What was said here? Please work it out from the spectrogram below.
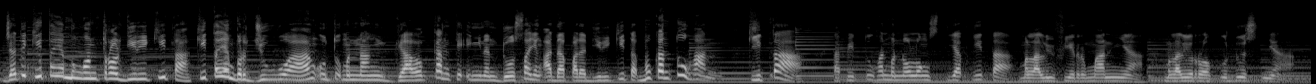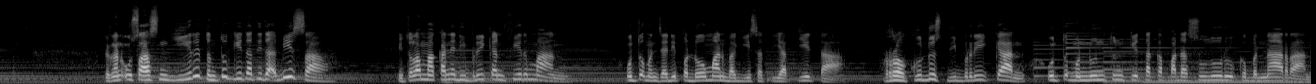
Jadi kita yang mengontrol diri kita, kita yang berjuang untuk menanggalkan keinginan dosa yang ada pada diri kita, bukan Tuhan. Kita, tapi Tuhan menolong setiap kita melalui firman-Nya, melalui Roh Kudus-Nya. Dengan usaha sendiri tentu kita tidak bisa. Itulah makanya diberikan firman untuk menjadi pedoman bagi setiap kita. Roh Kudus diberikan untuk menuntun kita kepada seluruh kebenaran.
